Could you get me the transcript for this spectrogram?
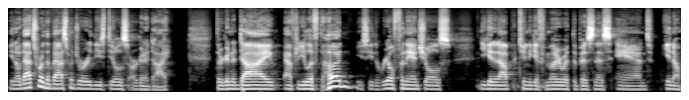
you know, that's where the vast majority of these deals are going to die. They're going to die after you lift the hood, you see the real financials, you get an opportunity to get familiar with the business. And, you know,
